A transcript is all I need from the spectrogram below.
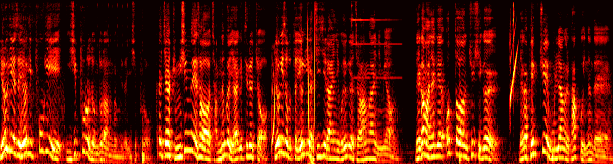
여기에서 여기 폭이 20% 정도라는 겁니다 20% 그래서 제가 중심에서 잡는 거 이야기 드렸죠. 여기서부터 여기가 지지 라인이고 여기가 저항 라인이면 내가 만약에 어떤 주식을 내가 100주의 물량을 갖고 있는데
